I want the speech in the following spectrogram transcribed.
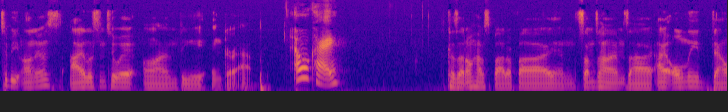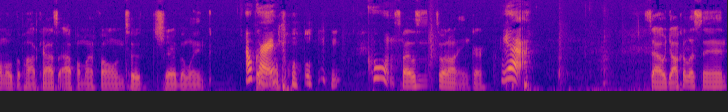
to be honest, I listen to it on the Anchor app Oh, okay. because I don't have Spotify, and sometimes I I only download the podcast app on my phone to share the link. Okay. Cool. so I listen to it on Anchor. Yeah. So y'all can listen.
